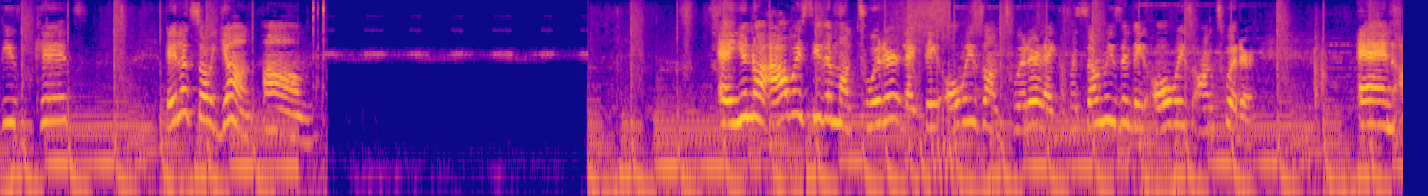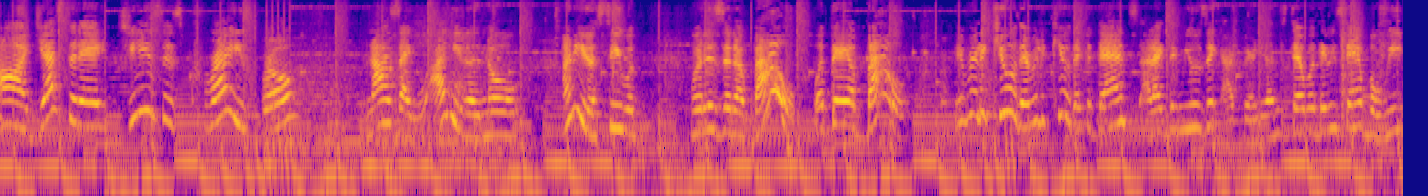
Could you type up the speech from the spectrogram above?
these kids. They look so young. Um And you know, I always see them on Twitter. Like they always on Twitter. Like for some reason they always on Twitter. And uh yesterday, Jesus Christ, bro. And I was like, well, I need to know, I need to see what what is it about? What they about? They're really cute. They're really cute. They could dance. I like the music. I barely understand what they be saying, but we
